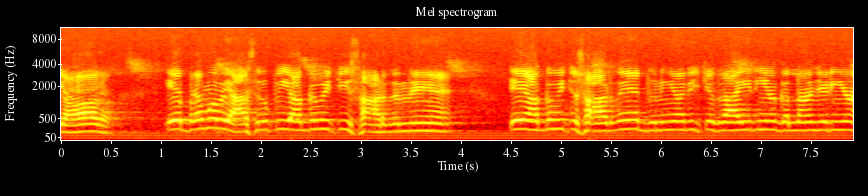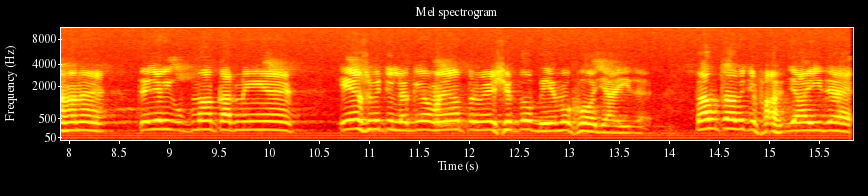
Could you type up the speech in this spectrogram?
ਯਾਰ ਇਹ ਬ੍ਰਹਮ ਵਿਆਸ ਰੂਪੀ ਅੱਗ ਵਿੱਚ ਹੀ ਸਾੜ ਦਿੰਨੇ ਆ ਇਹ ਅੱਗ ਵਿੱਚ ਸਾੜਦੇ ਆ ਦੁਨੀਆ ਦੀ ਚਤਰਾਈ ਦੀਆਂ ਗੱਲਾਂ ਜਿਹੜੀਆਂ ਹਨ ਤੇ ਜਿਹੜੀ ਉਪਮਾ ਕਰਨੀ ਹੈ ਇਸ ਵਿੱਚ ਲੱਗਿਆ ਹੋਇਆ ਪਰਮੇਸ਼ਰ ਤੋਂ ਬੇਮੁਖ ਹੋ ਜਾਈਦਾ ਪ੍ਰਭੁਤਾ ਵਿੱਚ ਫਸ ਜਾਈਦਾ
